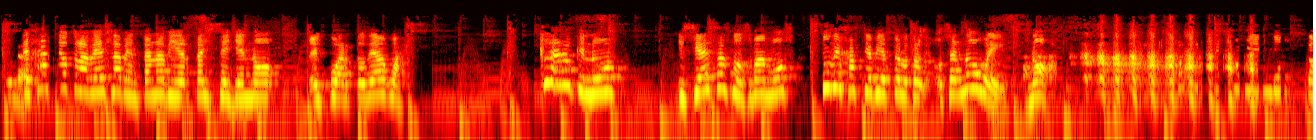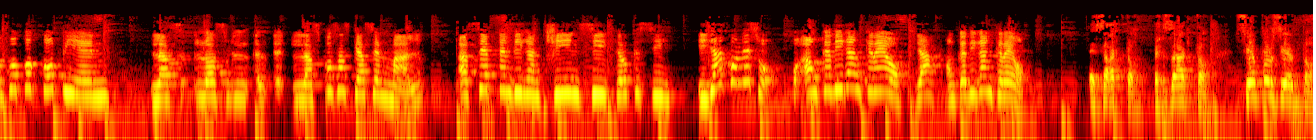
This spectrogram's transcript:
Dejaste otra vez la ventana abierta y se llenó el cuarto de agua. Claro que no. Y si a esas nos vamos, tú dejaste abierto el otro. O sea, no, güey, no. Tampoco copien las, las cosas que hacen mal. Acepten, digan chin, sí, creo que sí. Y ya con eso, aunque digan creo, ya, aunque digan creo. Exacto, exacto, 100%.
